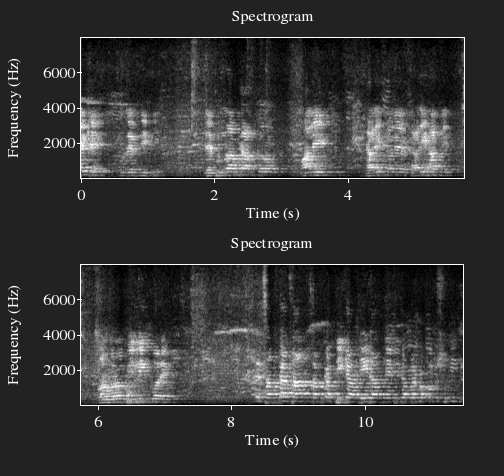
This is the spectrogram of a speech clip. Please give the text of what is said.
রেখে ওদের নীতি। যে তোমরা কাজ করো মালিক গাড়ি চলে, গাড়ি হাতে, বড় বড় বিল্ডিং করে সবকা সাথ সবকা বিকাশ এই রাজনীতিটা আমরা কখনো শুনিনি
